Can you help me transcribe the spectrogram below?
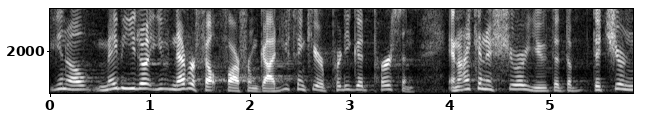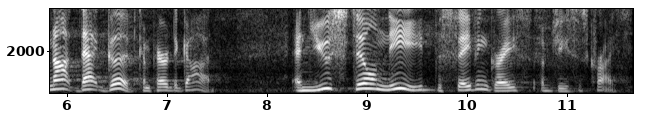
you know, maybe you don't, you've never felt far from God. You think you're a pretty good person. And I can assure you that, the, that you're not that good compared to God. And you still need the saving grace of Jesus Christ.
